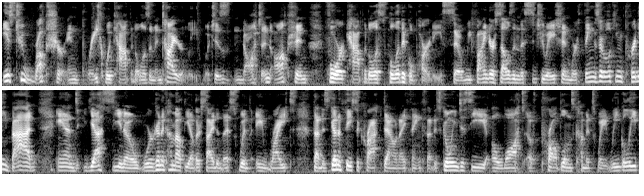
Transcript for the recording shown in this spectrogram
is to rupture and break with capitalism entirely, which is not an option for capitalist political parties. So we find ourselves in this situation where things are looking pretty bad. And yes, you know, we're going to come out the other side of this with a right that is going to face a crackdown, I think, that is going to see a lot of problems come its way legally,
